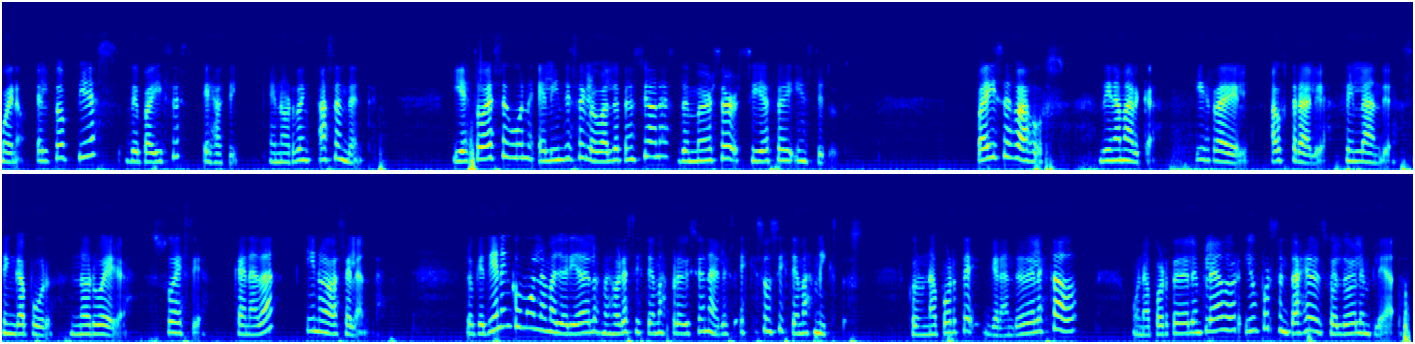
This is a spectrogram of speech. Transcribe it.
Bueno, el top 10 de países es así, en orden ascendente. Y esto es según el Índice Global de Pensiones de Mercer CFA Institute. Países Bajos, Dinamarca, Israel, Australia, Finlandia, Singapur, Noruega, Suecia, Canadá y Nueva Zelanda. Lo que tienen en común la mayoría de los mejores sistemas previsionales es que son sistemas mixtos, con un aporte grande del Estado, un aporte del empleador y un porcentaje del sueldo del empleado.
